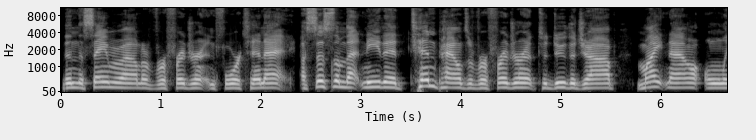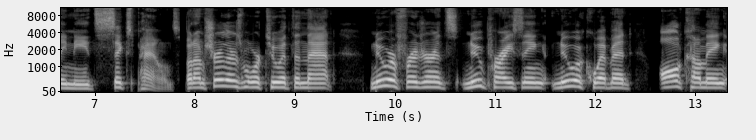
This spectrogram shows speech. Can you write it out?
than the same amount of refrigerant in 410A. A system that needed 10 pounds of refrigerant to do the job might now only need 6 pounds. But I'm sure there's more to it than that. New refrigerants, new pricing, new equipment, all coming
